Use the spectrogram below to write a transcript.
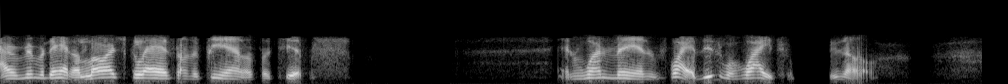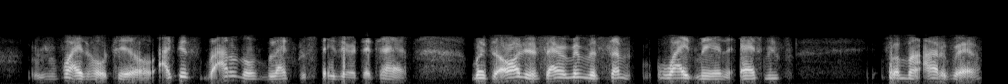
I remember they had a large glass on the piano for tips. And one man, white, these were white, you know, white hotel. I guess, I don't know if blacks could stay there at that time. But the audience, I remember some white man asked me for my autograph.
